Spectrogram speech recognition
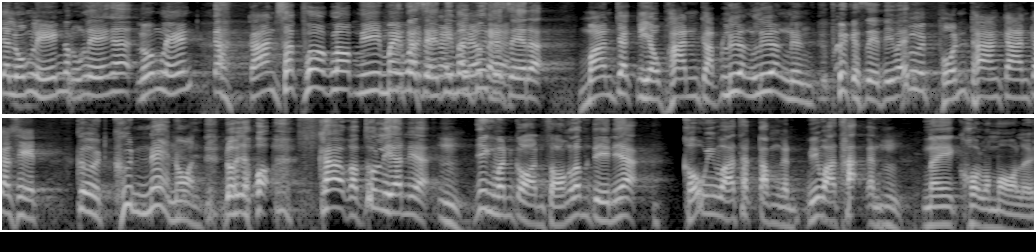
จะหลงเหลงกับหลงเหลงอะหลงเหลงอะการซักฟอกรอบนี้ไม่พืชว่าเกษตรมีไหมจะงพืชเกษตรอะมันจะเกี่ยวพันกับเรื่องเรื่องหนึ่งพืชเกษตรมีไหมพืชผลทางการเกษตรเกิดขึ้นแน่นอน โดยเฉพาะข้าวกับทุเรียนเนี่ยยิ่งวันก่อนสองรัฐมนตรีเนี่ย เขาวิวาทกรรมกัน วิวาทะกันในคอรมอเลย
